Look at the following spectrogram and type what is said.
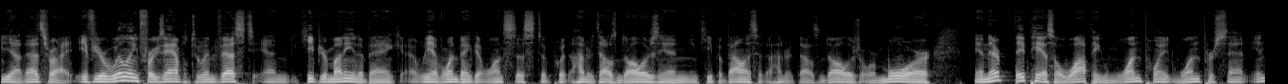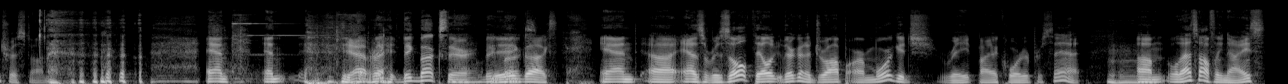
Yeah, that's right. If you're willing, for example, to invest and keep your money in a bank, uh, we have one bank that wants us to put $100,000 in and keep a balance at $100,000 or more, and they they pay us a whopping 1.1% interest on it. and and Yeah, big, right. big bucks there. Big, Big, bucks. bucks. And uh, as a result, they'll they're going to drop our mortgage rate by a quarter percent. Um, well, that's awfully nice.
